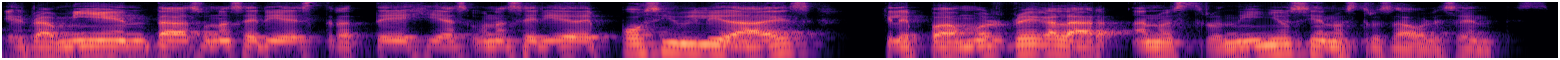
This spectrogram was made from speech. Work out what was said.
herramientas, una serie de estrategias, una serie de posibilidades que le podamos regalar a nuestros niños y a nuestros adolescentes.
